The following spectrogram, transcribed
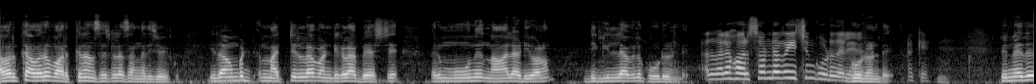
അവർക്ക് അവർ വർക്കിനനുസരിച്ചുള്ള സംഗതി ചോദിക്കും. ഇതാകുമ്പോൾ മറ്റുള്ള വണ്ടികളെ അപേക്ഷിച്ച് ഒരു മൂന്ന് നാല് അടിയോളം ഡിഗിങ് ലെവൽ കൂടുന്നുണ്ട് അതുപോലെ ഹൊറിസോണ്ടൽ റീച്ചും കൂടുതൽ കൂടുന്നുണ്ട് ഓക്കെ പിന്നെ ഇത്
